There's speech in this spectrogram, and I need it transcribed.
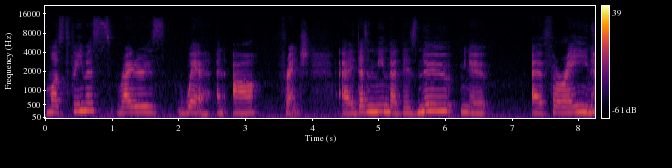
most famous writers were and are French. Uh, it doesn't mean that there's no, you know, uh, foreign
